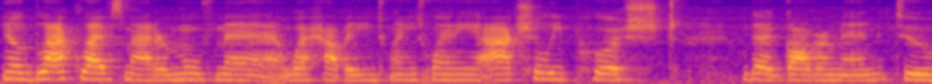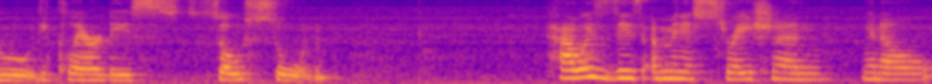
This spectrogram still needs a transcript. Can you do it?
you know Black Lives Matter movement and what happened in 2020 actually pushed the government to declare this so soon. How is this administration, you know,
